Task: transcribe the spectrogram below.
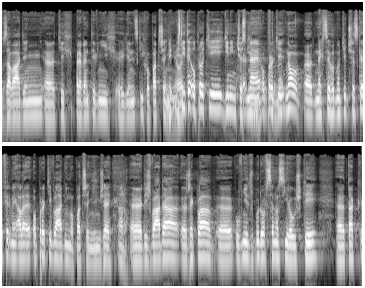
v zavádění eh, těch preventivních hygienických opatření. My, myslíte oproti jiným českým Ne, oproti, firmám? no, eh, nechci hodnotit české firmy, ale oproti vládním opatřením, že ano. Eh, když vláda řekla, uvnitř budov se nosí roušky, tak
